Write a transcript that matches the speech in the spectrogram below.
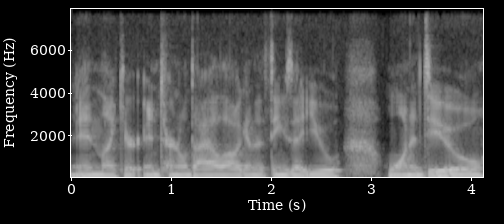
and like your internal dialogue and the things that you want to do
